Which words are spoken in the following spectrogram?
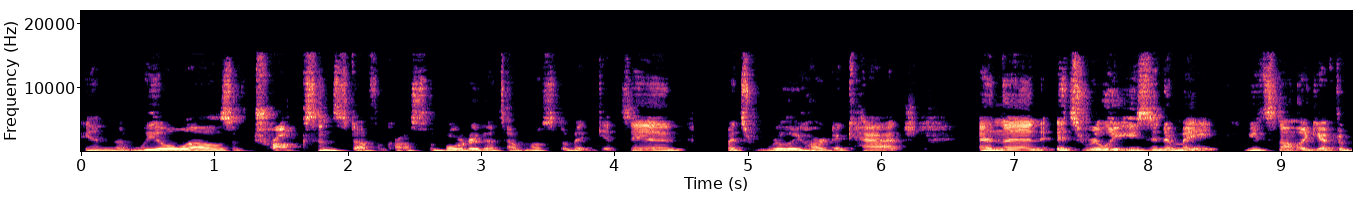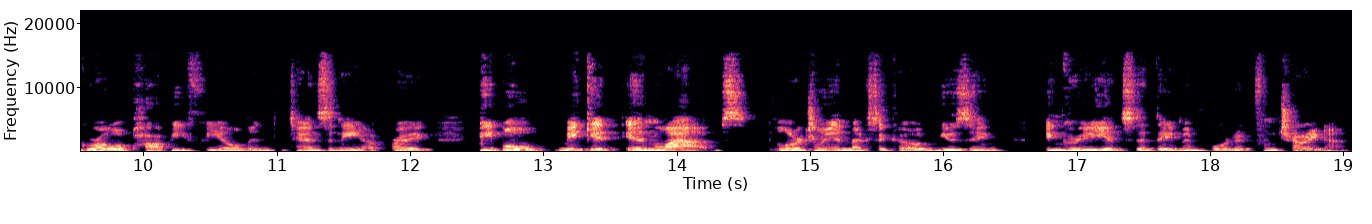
in the wheel wells of trucks and stuff across the border, that's how most of it gets in. It's really hard to catch. And then it's really easy to make. It's not like you have to grow a poppy field in Tanzania, right? People make it in labs, largely in Mexico, using ingredients that they've imported from China.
